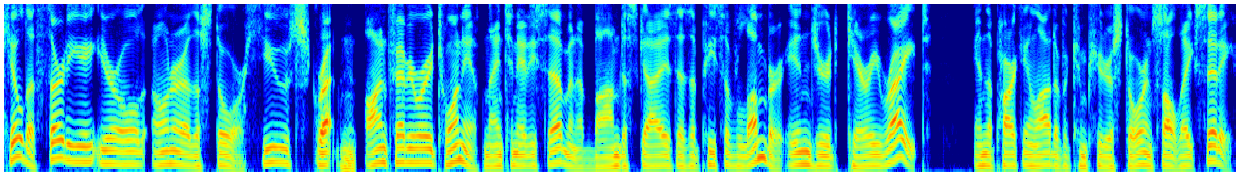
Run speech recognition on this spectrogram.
killed a 38 year old owner of the store, Hugh Scrutton. On February 20th, 1987, a bomb disguised as a piece of lumber injured Gary Wright in the parking lot of a computer store in Salt Lake City.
